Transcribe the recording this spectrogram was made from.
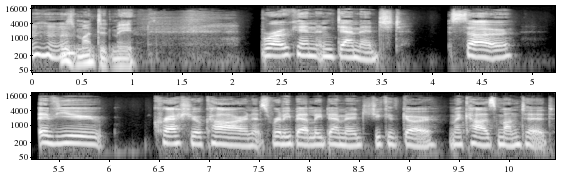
Mhm. What does munted mean? Broken and damaged. So if you crash your car and it's really badly damaged, you could go, my car's munted.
